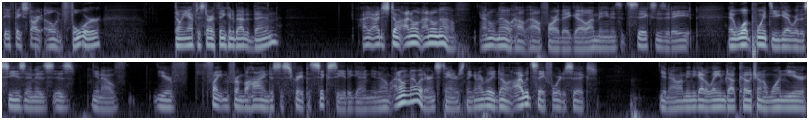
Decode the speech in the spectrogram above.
If they start 0 and 4, don't you have to start thinking about it then? I, I just don't. I don't. I don't know. I don't know how, how far they go. I mean, is it six? Is it eight? At what point do you get where the season is is you know you're fighting from behind just to scrape a six seed again? You know, I don't know what Ernst Tanner's thinking. I really don't. I would say four to six. You know, I mean, you got a lame duck coach on a one year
